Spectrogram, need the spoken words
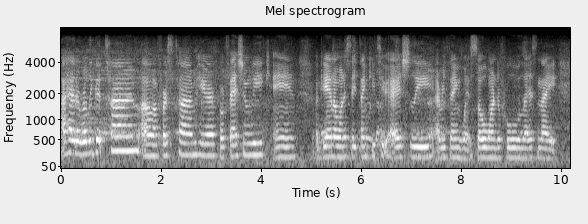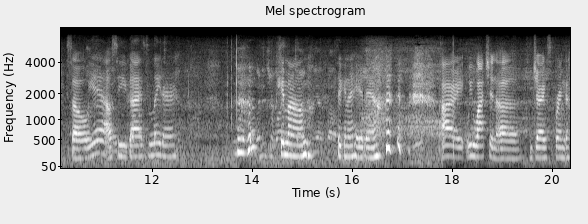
I had a really good time uh, my first time here for fashion week and again I want to say thank you to Ashley. Everything went so wonderful last night. So yeah I'll see you guys later. Good mom. Taking her hair down. Alright, we watching uh Jerry Springer.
